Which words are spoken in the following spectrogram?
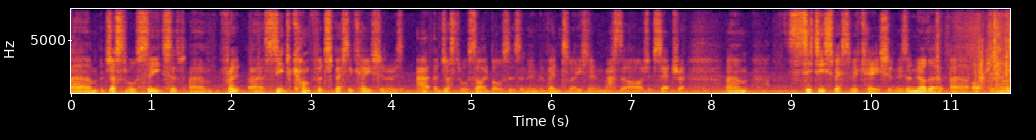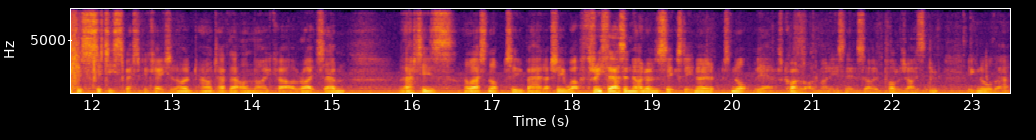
um, adjustable seats, um, front, uh, seat comfort specification is adjustable side bolsters and then the ventilation and massage, etc. Um, city specification is another uh, option. How much is city specification? I'd, I'd have that on my car. Right, um, that is, oh, that's not too bad actually. Well, 3,960. No, it's not, yeah, it's quite a lot of money, isn't it? So I apologise ignore that.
